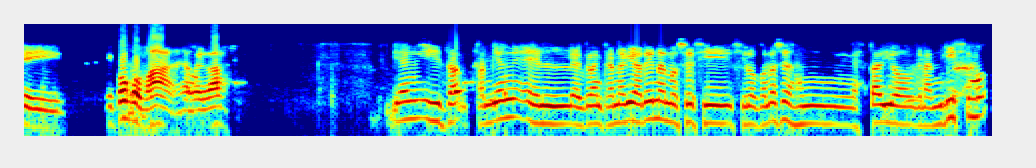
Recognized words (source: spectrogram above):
y, y poco más, la verdad. Bien, y también el, el, Gran Canaria Arena, no sé si, si lo conoces, es un estadio grandísimo.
